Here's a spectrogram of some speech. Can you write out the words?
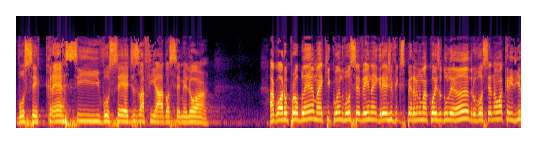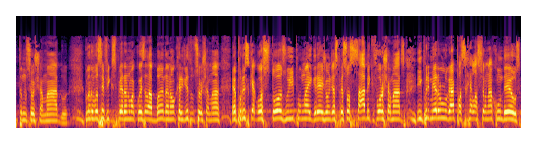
Você cresce e você é desafiado a ser melhor. Agora, o problema é que quando você vem na igreja e fica esperando uma coisa do Leandro, você não acredita no seu chamado. Quando você fica esperando uma coisa da banda, não acredita no seu chamado. É por isso que é gostoso ir para uma igreja onde as pessoas sabem que foram chamadas, em primeiro lugar, para se relacionar com Deus,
